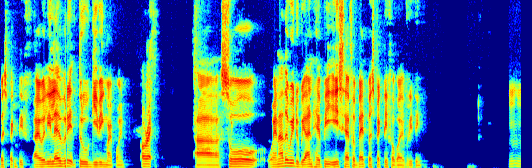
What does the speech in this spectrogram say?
perspective. I will elaborate through giving my point. All right. Uh, so another way to be unhappy is have a bad perspective about everything. Mm-mm.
